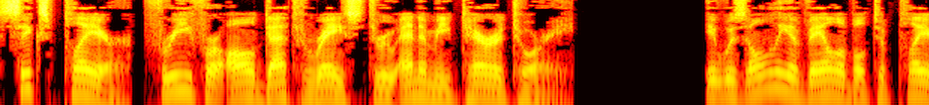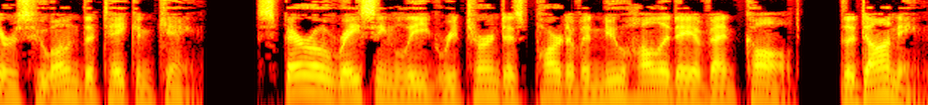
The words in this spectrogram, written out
six-player, free-for-all death race through enemy territory. It was only available to players who owned the Taken King. Sparrow Racing League returned as part of a new holiday event called The Dawning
